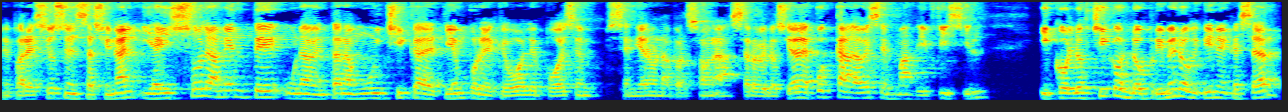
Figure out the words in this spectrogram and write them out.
me pareció sensacional y hay solamente una ventana muy chica de tiempo en el que vos le podés enseñar a una persona a hacer velocidad. Después cada vez es más difícil y con los chicos lo primero que tiene que ser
